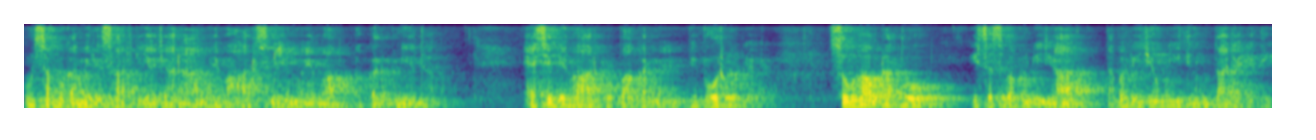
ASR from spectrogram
उन सब का मेरे साथ किया जा रहा व्यवहार, स्नेहमय व अकल्पनीय था। ऐसे व्यवहार को पाकर मैं विभोर हो गया। सुबह उठा तो इस स्वप्न की याद तब भी ज्यों की त्यों ताज़ा ही थी।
